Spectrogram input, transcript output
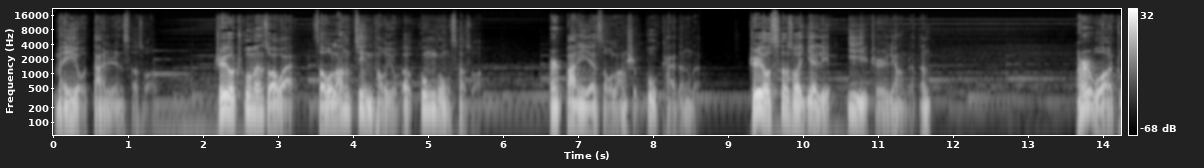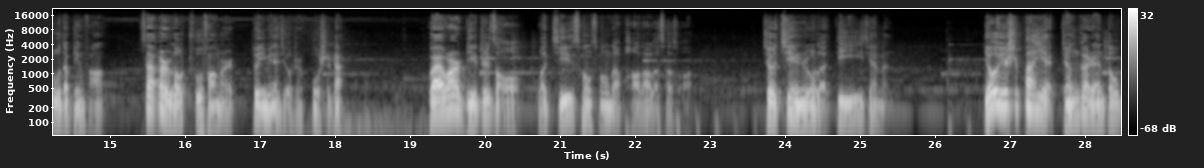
没有单人厕所，只有出门左拐，走廊尽头有个公共厕所，而半夜走廊是不开灯的。只有厕所夜里一直亮着灯，而我住的病房在二楼出房门对面就是护士站。拐弯笔直走，我急匆匆地跑到了厕所，就进入了第一间门。由于是半夜，整个人都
